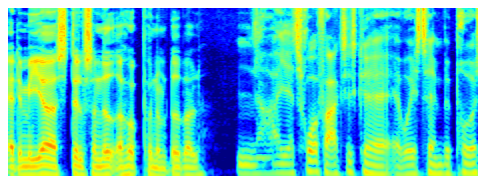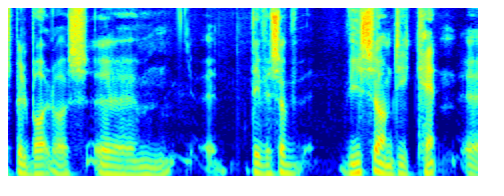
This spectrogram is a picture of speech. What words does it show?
er det mere at stille sig ned og håbe på nogle dødbolde? Nej, jeg tror faktisk, at West Ham vil prøve at spille bold også. Øh, det vil så vise sig, om de kan øh,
